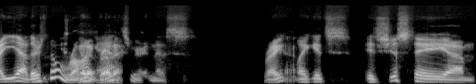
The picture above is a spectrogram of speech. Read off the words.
Uh, yeah, there's no He's wrong answer in this, right? Yeah. Like it's it's just a, um,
